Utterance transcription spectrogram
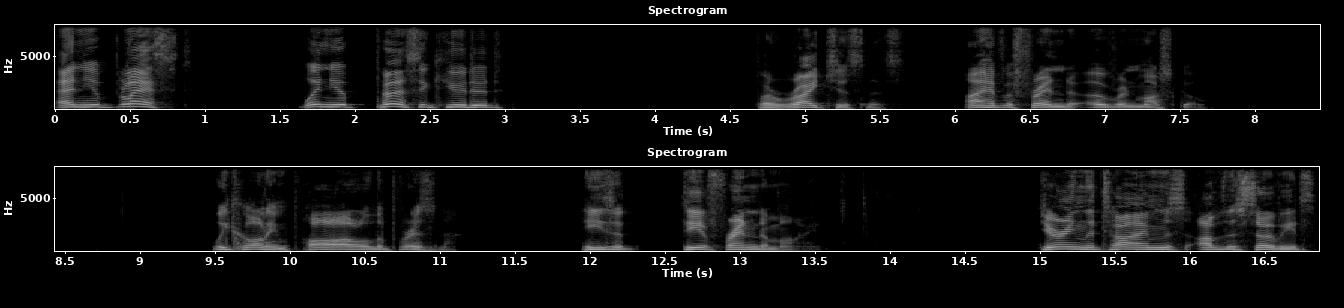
and you're blessed when you're persecuted for righteousness. I have a friend over in Moscow. We call him Paul the prisoner. He's a dear friend of mine. During the times of the Soviets,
